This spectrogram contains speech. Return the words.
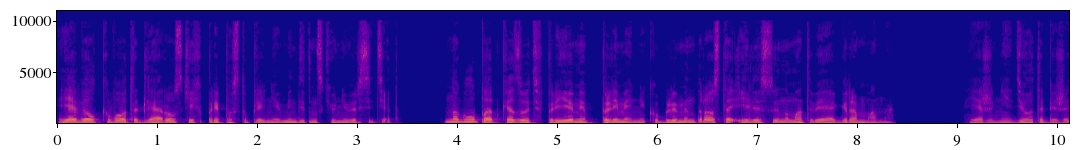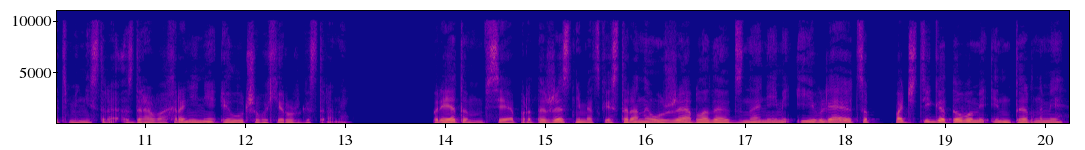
Я вел квоты для русских при поступлении в медицинский университет. Но глупо отказывать в приеме племяннику Блюментроста или сыну Матвея Громмана. Я же не идиот обижать министра здравоохранения и лучшего хирурга страны. При этом все протеже с немецкой стороны уже обладают знаниями и являются почти готовыми интернами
